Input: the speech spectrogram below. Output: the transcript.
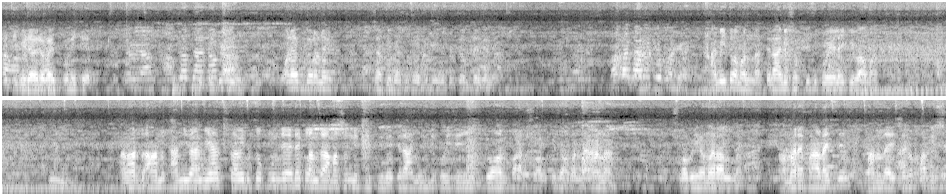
পৃথিবীটা হইল ভাই ক্ষণিকের অনেক ধরনের ট্রাফিক আছে পৃথিবীতে চলতে গেলে। আমি তো আমার না, তাহলে আমি সব কিছু কইলেই কি বা আমার। হুম। আমার তো আমি আমি আমি আজ তো আমি তো চোখ মুঞ্জায় দেখলাম যে আমার সঙ্গে কিছু হয়েছিল আমি যদি কই যে ডন পার সব কিছু আমার না না, সবই আমার আল্লাহ। আমারে পাঠাইছে বান্দা হিসেবে পাপিষ্ট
